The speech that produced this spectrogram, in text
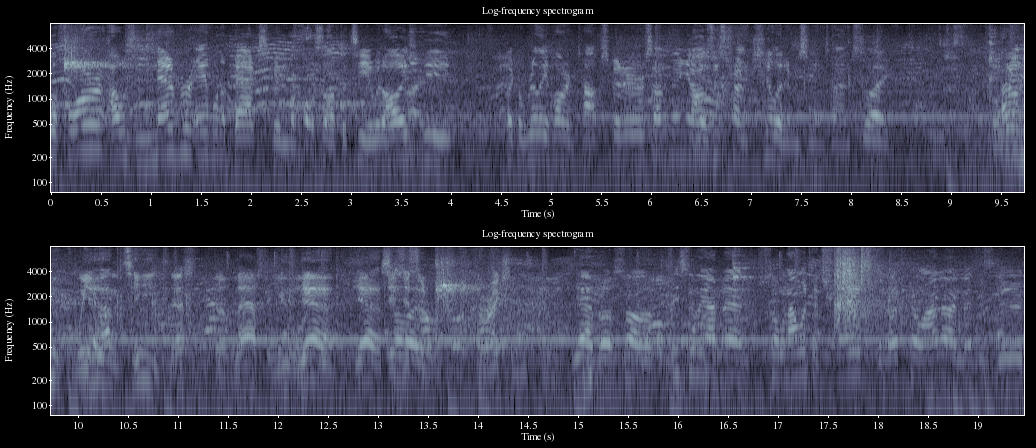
before I was never able to backspin balls off the tee. It would always be like a really hard top spinner or something, and I was just trying to kill it every single time. So like, But I when don't- you when you yeah, on the tee, that's the last thing you want. yeah, yeah. It's So just like, a correction. Yeah, bro. So recently I've been. So when I went to trade in North Carolina, I met this dude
